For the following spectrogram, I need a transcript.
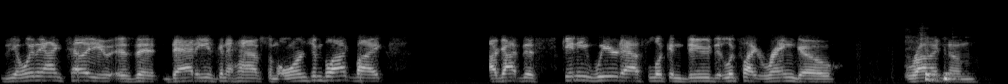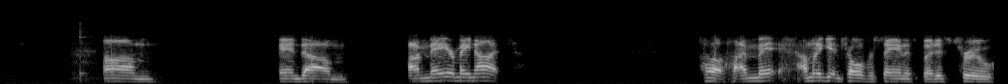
the only thing I can tell you is that Daddy is gonna have some orange and black bikes. I got this skinny, weird ass looking dude that looks like Rango riding them. Um, and um, I may or may not. Oh, I may. I'm gonna get in trouble for saying this, but it's true.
